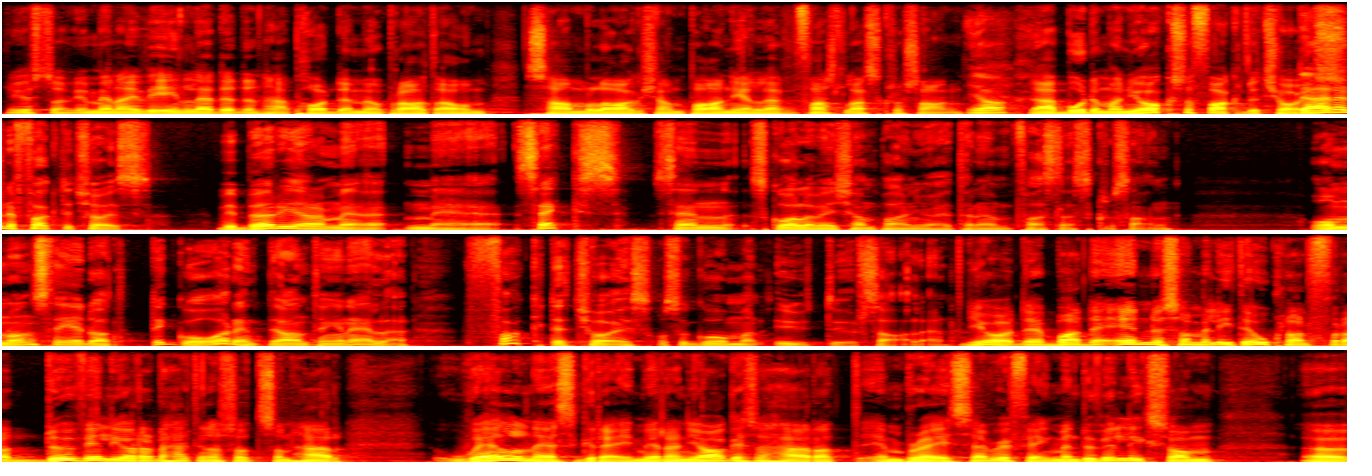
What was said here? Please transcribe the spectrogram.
Just som, jag menar, vi inledde den här podden med att prata om samlag, champagne eller fastlagscroissant. Ja, Där borde man ju också fuck the choice. där är det fuck the choice. Vi börjar med, med sex, sen skålar vi i champagne och äter en fastlagscroissant. Om någon säger då att det går inte, det är antingen eller, fuck the choice och så går man ut ur salen. Ja, det är bara det ännu som är lite oklart för att du vill göra det här till någon sorts sån här wellness-grej medan jag är så här att embrace everything men du vill liksom eh,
